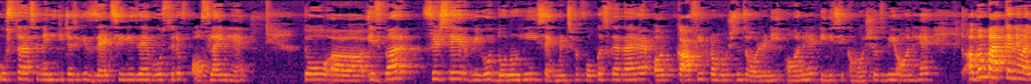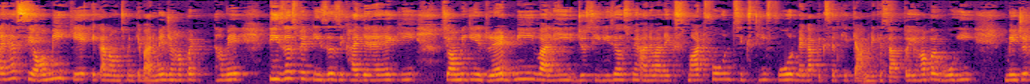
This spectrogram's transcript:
उस तरह से नहीं कि जैसे कि जेड सीरीज़ है, वो सिर्फ़ ऑफलाइन है। तो इस बार फिर से वीवो दोनों ही सेगमेंट्स पे फोकस कर रहा है और काफ़ी प्रमोशंस ऑलरेडी ऑन है टीवीसी कमर्शियल्स भी ऑन है। तो अब हम बात करने वाले हैं सियोमी के एक अनाउंसमेंट के बारे में, जहाँ पर हमें टीजर्स पे टीजर्स दिखाई दे रहे हैं कि सियोमी की रेडमी वाली जो सीरीज़ है, उसमें आने वाला एक स्मार्टफ़ोन 64 मेगापिक्सल के कैमरे के साथ। तो यहाँ पर वो ही मेजर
